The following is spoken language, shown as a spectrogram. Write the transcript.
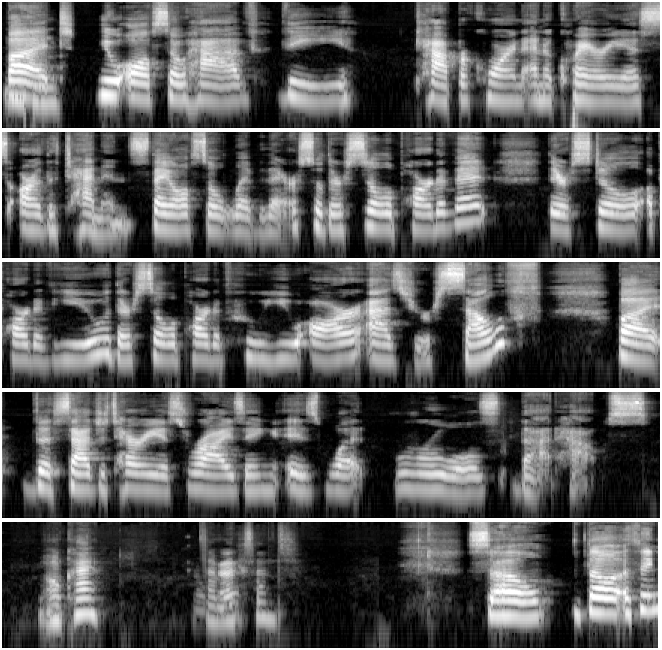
but mm-hmm. you also have the Capricorn and Aquarius are the tenants. They also live there. So they're still a part of it. They're still a part of you. They're still a part of who you are as yourself. But the Sagittarius rising is what rules that house. Okay. That Okay. makes sense. So the thing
